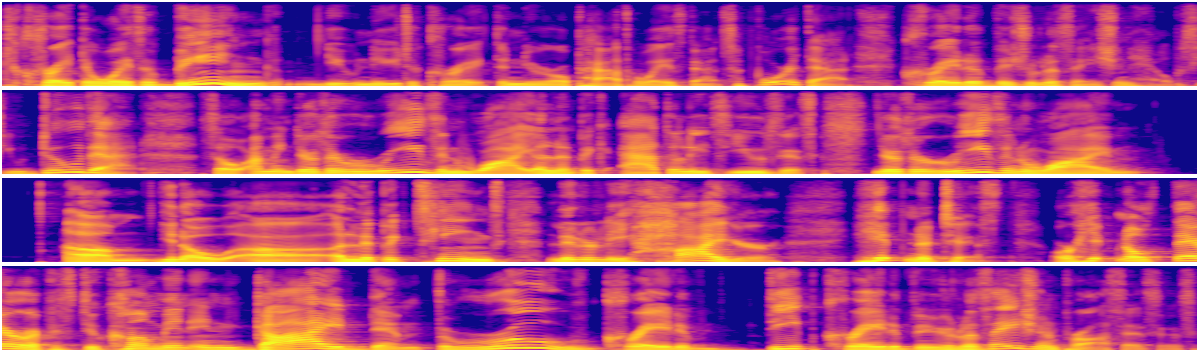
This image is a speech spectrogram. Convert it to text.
To create the ways of being, you need to create the neural pathways that support that. Creative visualization helps you do that. So, I mean, there's a reason why Olympic athletes use this. There's a reason why um, you know, uh, Olympic teams literally hire hypnotists or hypnotherapists to come in and guide them through creative, deep creative visualization processes.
